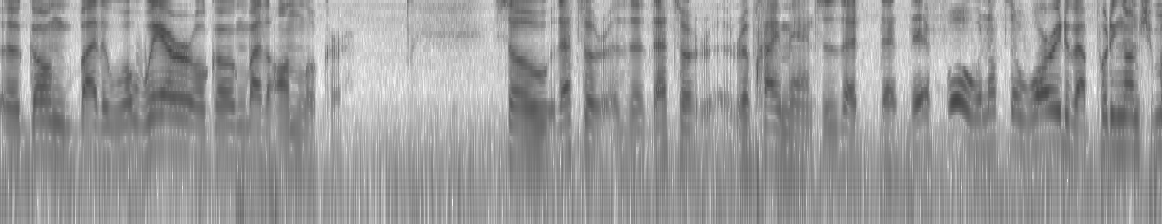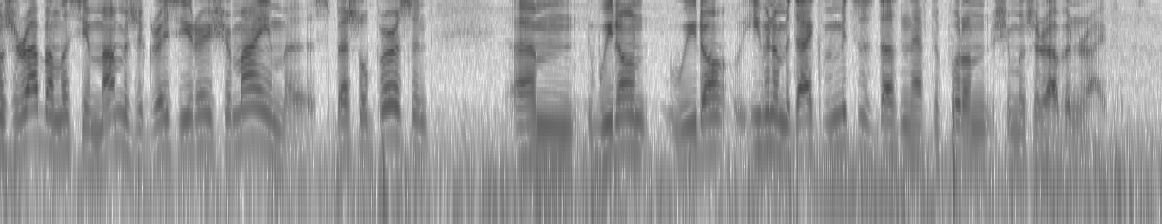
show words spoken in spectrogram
uh, going by the wearer or going by the onlooker. So that's what that's what Reb Chaim answers. That that therefore we're not so worried about putting on shemush rabba unless your mom is a grace shemaim, a special person. Um, we don't we don't even a medaik mitzvahs doesn't have to put on shemush rabba and rayvit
